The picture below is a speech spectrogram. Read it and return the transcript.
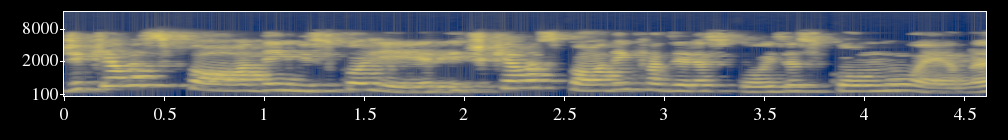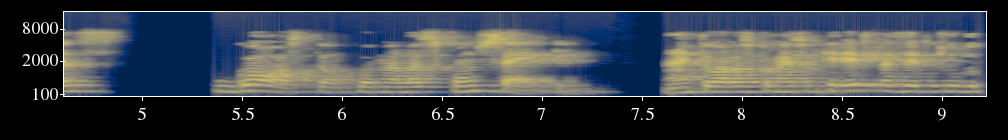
de que elas podem escolher e de que elas podem fazer as coisas como elas gostam, como elas conseguem. Né? Então elas começam a querer fazer tudo,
